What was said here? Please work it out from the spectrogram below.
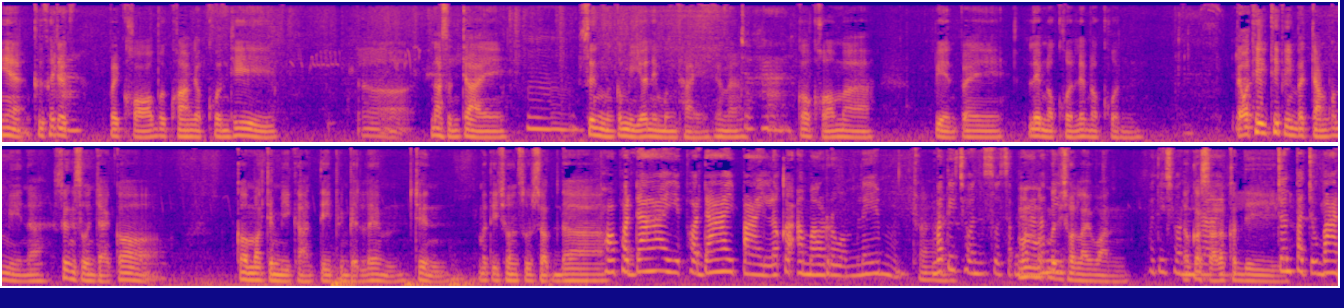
เงี้ย คือเขาจะค่ะไปขอบทความจากคนที่เอ่อน่าสนใจอืมซึ่งมันก็มีเยอะในเมืองไทยใช่ไหมเจ้าค่ะก็ขอมาเปลี่ยนไปเล่มละคนเล่มละคน แต่ว่าที่ที่พิมพ์ประจำก็มีนะ ซึ่งส่วนใหญ่ก็ก็มักจะมีการตีพิมพ์เป็นเล่ม เช่น มติชนสุดสัปดาห์ พอพอได้พอได้ไปแล้วก็เอามารวมเล่มใช่มติชนสุดสัปมัดานห์แล้วมมีติชนรายวัน มติชนแล้วก็สารรายคดี จนปัจจุบัน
